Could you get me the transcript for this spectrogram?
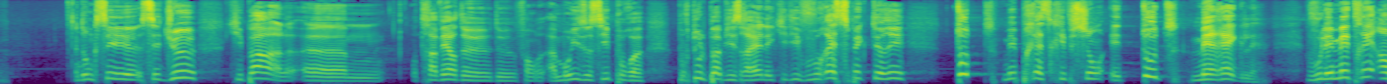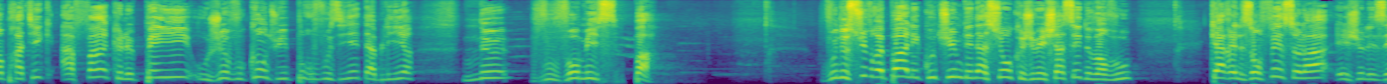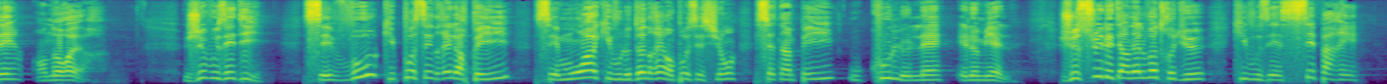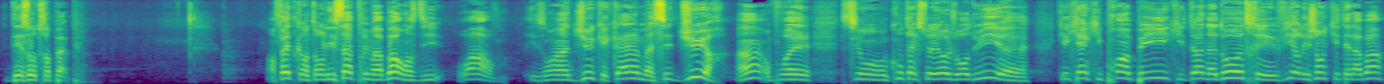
Donc c'est, c'est Dieu qui parle au travers de, à Moïse aussi pour, pour tout le peuple d'Israël et qui dit, vous respecterez toutes mes prescriptions et toutes mes règles. Vous les mettrez en pratique afin que le pays où je vous conduis pour vous y établir ne vous vomisse pas. Vous ne suivrez pas les coutumes des nations que je vais chasser devant vous, car elles ont fait cela et je les ai en horreur. Je vous ai dit, c'est vous qui posséderez leur pays, c'est moi qui vous le donnerai en possession, c'est un pays où coule le lait et le miel. Je suis l'Éternel votre Dieu qui vous est séparé des autres peuples. En fait, quand on lit ça prime abord, on se dit, waouh, ils ont un Dieu qui est quand même assez dur. Hein on pourrait, si on contextualisait aujourd'hui, euh, quelqu'un qui prend un pays, qui le donne à d'autres et vire les gens qui étaient là-bas.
